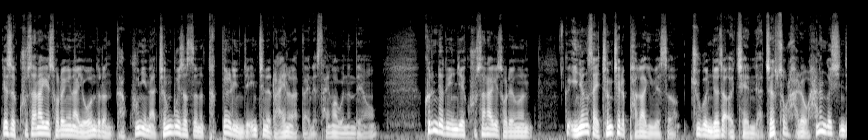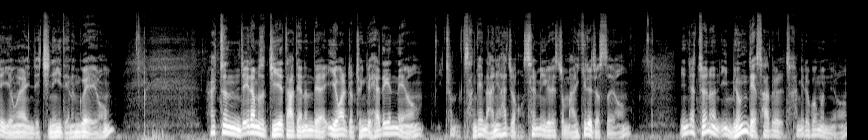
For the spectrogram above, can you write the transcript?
그래서 구산하기 소령이나 요원들은 다 군이나 정부에서 쓰는 특별히 이제 인터넷 라인을 갖다 이제 사용하고 있는데요. 그런데도 이제 구산하기 소령은 그 인형사의 정체를 파악하기 위해서 죽은 여자 어체에 이제 접속을 하려고 하는 것이 이제 영화에 이제 진행이 되는 거예요. 하여튼 이제 이러면서 뒤에 다 되는데 이 영화를 좀 정리해야 되겠네요. 참 상당히 난해하죠. 설명이 그래서 좀 많이 길어졌어요. 이제 저는 이 명대사들 참 이래 보면요.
